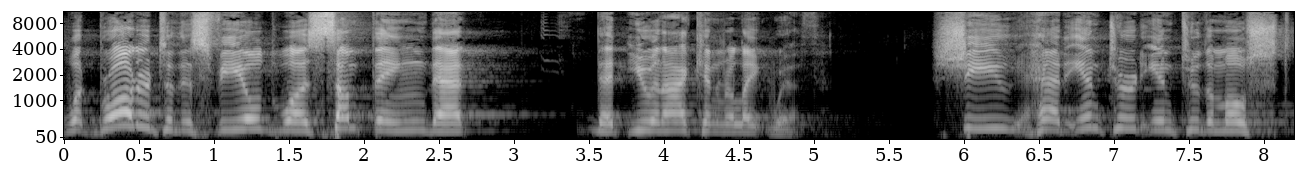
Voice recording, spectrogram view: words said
what brought her to this field was something that, that you and I can relate with. She had entered into the most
